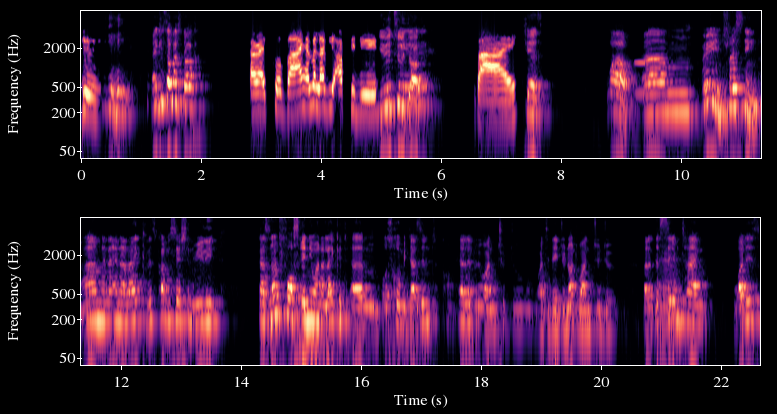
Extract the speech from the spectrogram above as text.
do. Yes. Thank you so much, Doc. All right, cool. Bye. Have a lovely afternoon. You too, Doc. Bye. Cheers. Wow. Um, very interesting. Um, and, and I like this conversation really does not force anyone. I like it. Um, Oshomi doesn't compel everyone to do what they do not want to do. But at the same time, what is,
